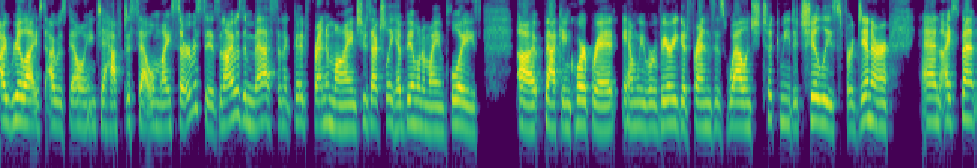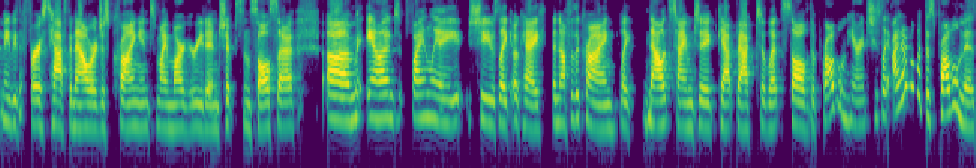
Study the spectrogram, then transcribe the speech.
I realized I was going to have to sell my services, and I was a mess. And a good friend of mine, she was actually had been one of my employees uh, back in corporate, and we were very good friends as well. And she took me to Chili's for dinner, and I spent maybe the first half an hour just crying into my margarita and chips and salsa. Um, and finally, she was like, "Okay, enough of the crying. Like now it's." To get back to let's solve the problem here. And she's like, I don't know what this problem is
